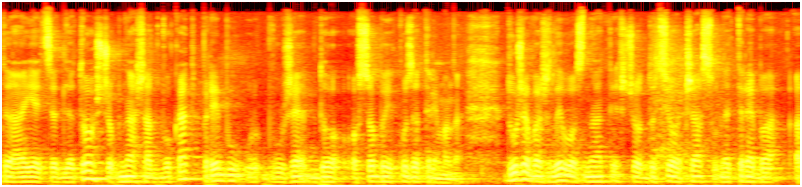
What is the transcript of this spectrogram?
дається для того, щоб наш адвокат прибув вже до особи, яку затримана. Дуже важливо знати, що до цього часу не треба е,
